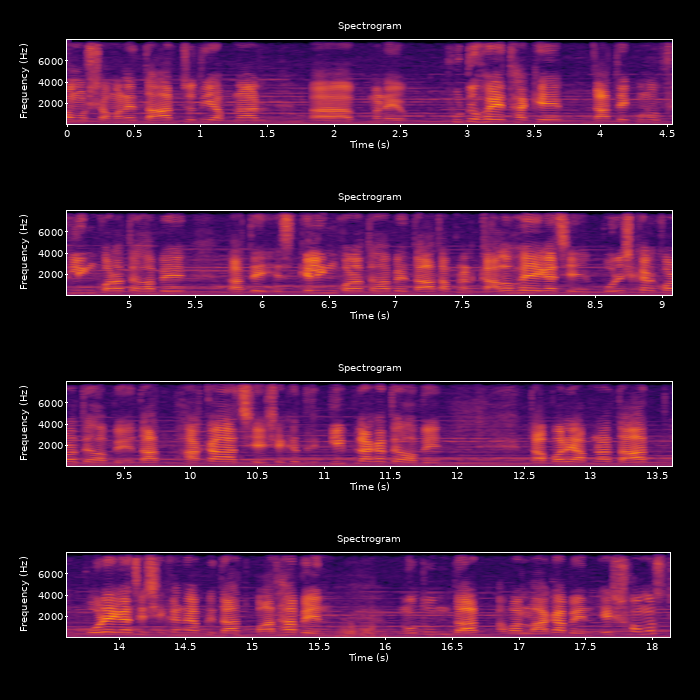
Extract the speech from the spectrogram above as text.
সমস্যা মানে দাঁত যদি আপনার মানে ফুটো হয়ে থাকে, দাঁতে কোনো ফিলিং করাতে হবে, দাঁতে স্কেলিং করাতে হবে, দাঁত আপনার কালো হয়ে গেছে, পরিষ্কার করাতে হবে, দাঁত ফাঁকা আছে, সেক্ষেত্রে ক্লিপ লাগাতে হবে। তারপরে আপনার দাঁত পড়ে গেছে, সেখানে আপনি দাঁত বাঁধাবেন নতুন দাঁত আবার লাগাবেন এই সমস্ত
